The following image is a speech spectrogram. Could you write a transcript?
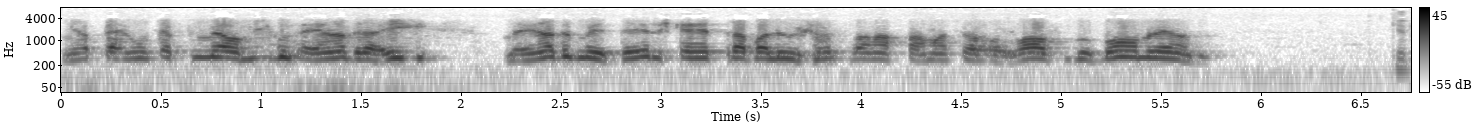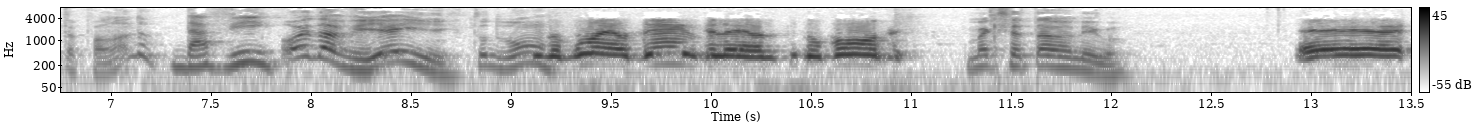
Minha pergunta é para o meu amigo Leandro aí, Leandro Medeiros, que a gente trabalhou junto lá na farmácia Roval. Tudo bom, Leandro? Quem tá falando? Davi. Oi, Davi. E aí? Tudo bom? Tudo bom? É o David, Leandro. Tudo bom? Como é que você tá, meu amigo? É,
